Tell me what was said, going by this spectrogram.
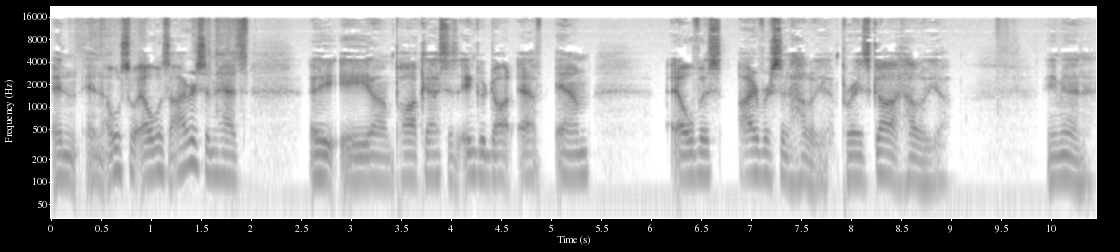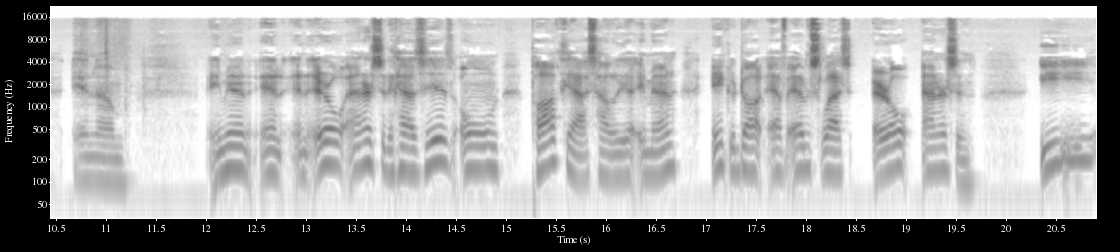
And and also Elvis Iverson has a, a um, podcast is Anchor.fm Elvis Iverson. Hallelujah. Praise God. Hallelujah. Amen. And um Amen. And and Erryl Anderson has his own podcast. Hallelujah. Amen. Anchor.fm slash Erryl Anderson. E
